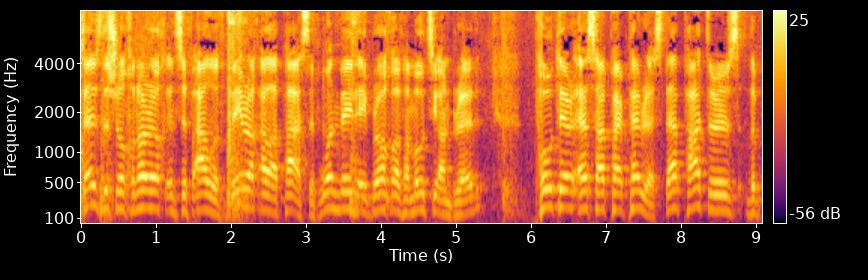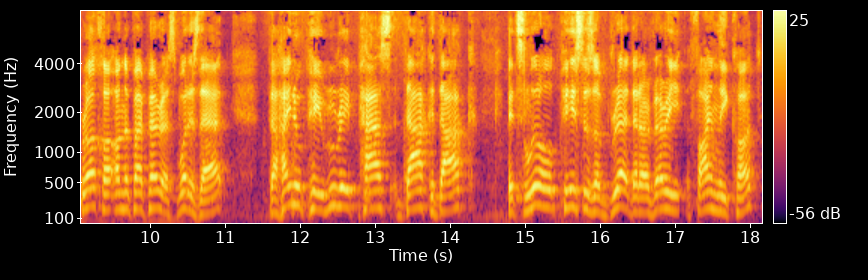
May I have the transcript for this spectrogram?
Says the Shulchan Aruch in Sif Aleph, Beirach al Apas, if one made a bracha of hamotzi on bread, Poter es ha-parperes. That patters the bracha on the parperes. What is that? The hainu perure pas dak dak. It's little pieces of bread that are very finely cut.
